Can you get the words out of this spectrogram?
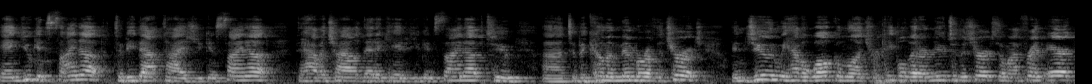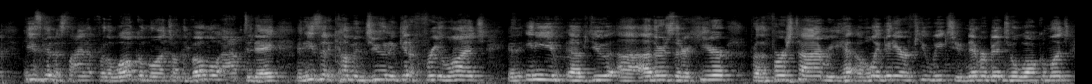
And you can sign up to be baptized. You can sign up to have a child dedicated. You can sign up to, uh, to become a member of the church. In June, we have a welcome lunch for people that are new to the church. So my friend Eric, he's going to sign up for the welcome lunch on the Vomo app today, and he's going to come in June and get a free lunch. And any of you uh, others that are here for the first time, or you have only been here a few weeks, you've never been to a welcome lunch,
